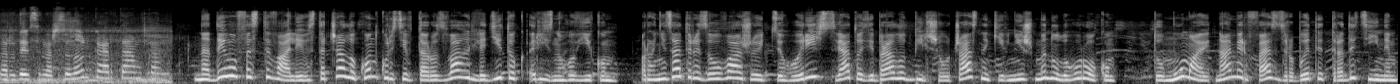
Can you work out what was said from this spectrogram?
Народився наш синулька Артемка. На диво фестивалі вистачало конкурсів та розваг для діток різного віку. Організатори зауважують, цьогоріч свято зібрало більше учасників ніж минулого року, тому мають намір фест зробити традиційним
